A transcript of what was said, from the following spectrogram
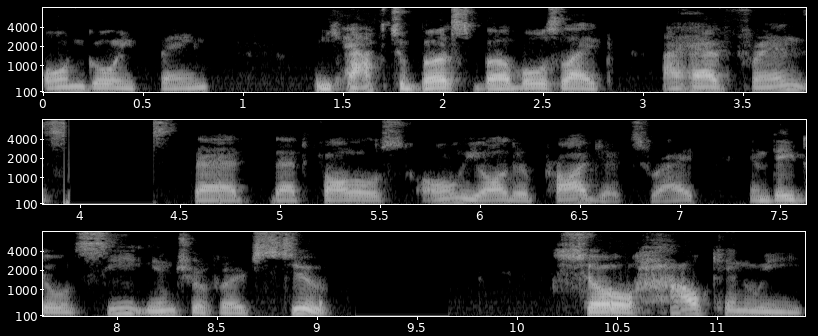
ongoing thing. We have to bust bubbles. Like I have friends that that follows only other projects, right? And they don't see introverts too. So how can we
